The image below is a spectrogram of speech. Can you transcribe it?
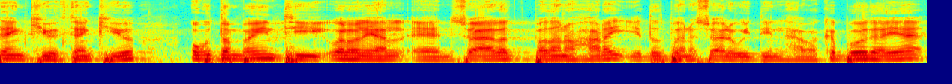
Thank you thank you. Ugu dambeyntii walaalayaal su'aalo badan oo haray iyo dad badan oo su'aal weydiin lahaa waa ka boodaya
